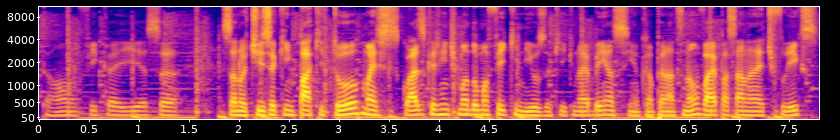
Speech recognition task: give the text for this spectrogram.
Então fica aí essa, essa notícia que impactou, mas quase que a gente mandou uma fake news aqui, que não é bem assim. O campeonato não vai passar na Netflix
